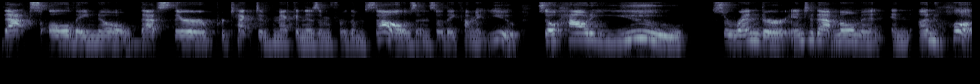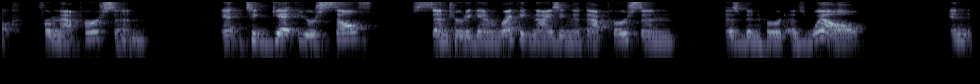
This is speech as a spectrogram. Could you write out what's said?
that's all they know. That's their protective mechanism for themselves. And so they come at you. So, how do you surrender into that moment and unhook from that person and to get yourself centered again, recognizing that that person has been hurt as well? And,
